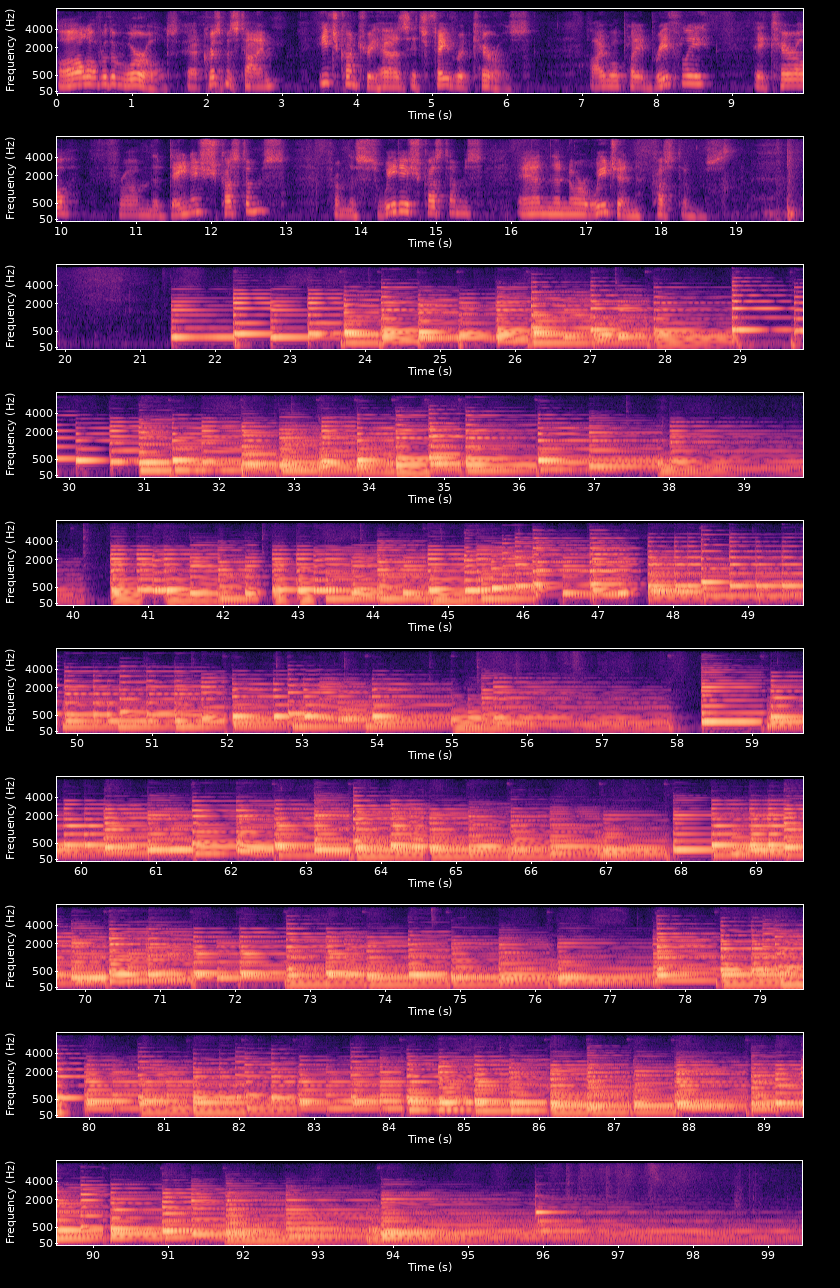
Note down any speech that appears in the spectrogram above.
All over the world, at Christmas time, each country has its favorite carols. I will play briefly a carol from the Danish customs, from the Swedish customs, and the Norwegian customs.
